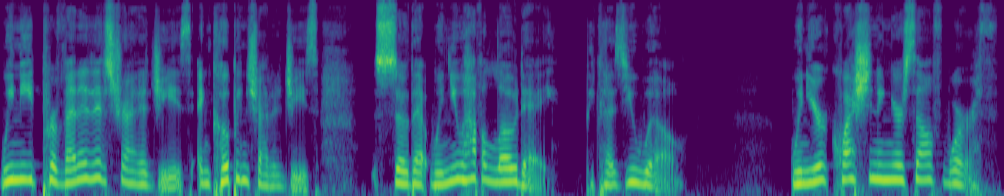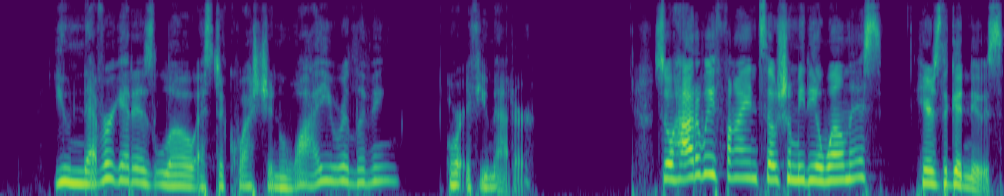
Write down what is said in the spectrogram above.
We need preventative strategies and coping strategies so that when you have a low day, because you will, when you're questioning your self worth, you never get as low as to question why you are living or if you matter. So, how do we find social media wellness? Here's the good news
